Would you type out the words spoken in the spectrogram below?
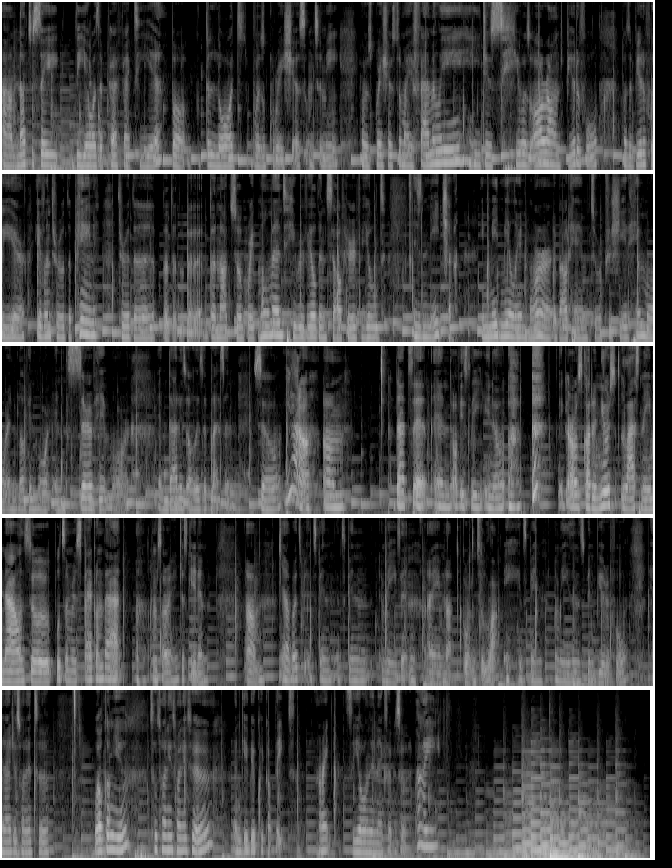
Um, not to say the year was a perfect year, but the Lord was gracious unto me. He was gracious to my family. He just, he was all around beautiful. Was a beautiful year, even through the pain, through the the, the, the, the not so great moment. He revealed himself, he revealed his nature. It made me learn more about him, to appreciate him more and love him more and serve him more. And that is always a blessing. So, yeah, um, that's it. And obviously, you know, the girl's got a new last name now, so put some respect on that. I'm sorry, just kidding. Um, yeah, but it's it's been it's been amazing. I am not going to lie. It's been amazing. It's been beautiful, and I just wanted to welcome you to 2022 and give you a quick update. All right, see you all in the next episode. Bye.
